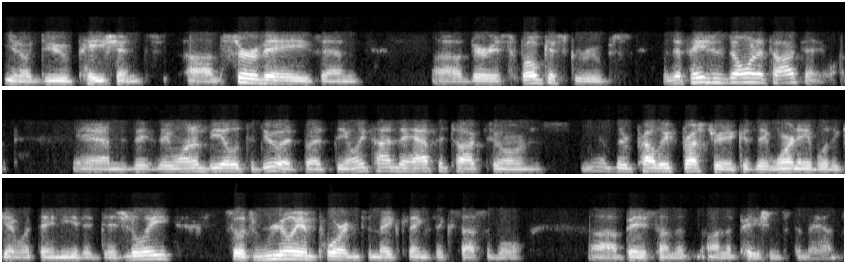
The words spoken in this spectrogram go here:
you know do patient um, surveys and uh, various focus groups is that patients don't want to talk to anyone and they, they want to be able to do it but the only time they have to talk to them is you know, they're probably frustrated because they weren't able to get what they needed digitally so it's really important to make things accessible uh, based on the on the patient's demands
